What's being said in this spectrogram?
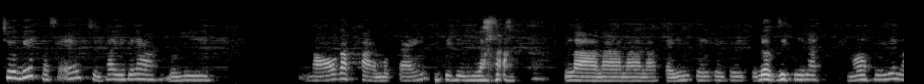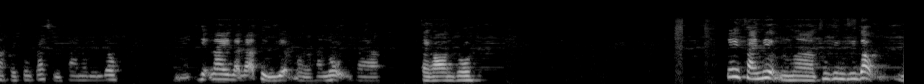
chưa biết là sẽ triển khai như thế nào bởi vì nó gặp phải một cái tình hình là là là là là cái cái cái, cái, cái đợt dịch như này đúng không? không biết là cái công tác triển khai nó đến đâu. Hiện nay là đã thử nghiệm ở Hà Nội và Sài Gòn rồi cái khái niệm à, thông tin di động ừ,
